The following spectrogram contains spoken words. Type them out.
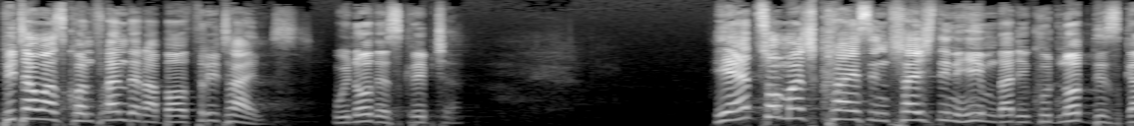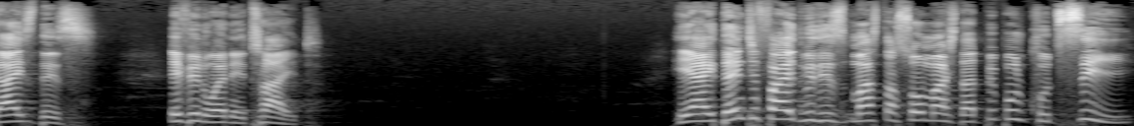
Peter was confronted about three times. We know the scripture. He had so much Christ entrenched in him that he could not disguise this, even when he tried. He identified with his master so much that people could see,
